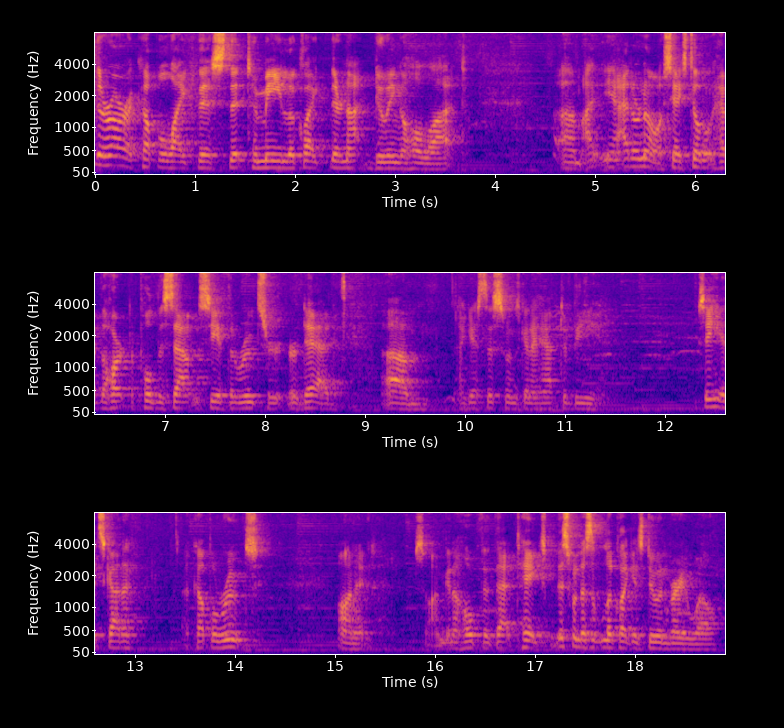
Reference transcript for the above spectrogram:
There are a couple like this that to me look like they're not doing a whole lot. Um, I, yeah, I don't know. See, I still don't have the heart to pull this out and see if the roots are, are dead. Um, I guess this one's going to have to be, see, it's got a, a couple roots on it. So I'm going to hope that that takes. But this one doesn't look like it's doing very well.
